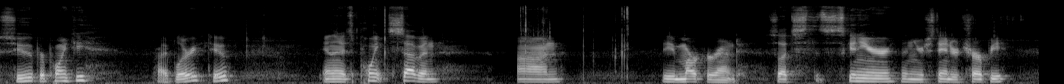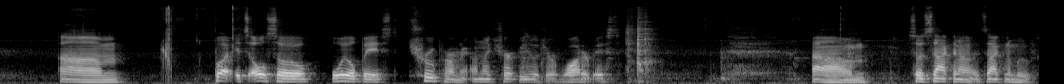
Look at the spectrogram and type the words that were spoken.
super pointy, probably blurry too. And then it's 0.7 on the marker end. So that's skinnier than your standard Sharpie. Um, but it's also oil-based, true permanent, unlike Sharpies, which are water-based. Um, so it's not gonna it's not gonna move.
